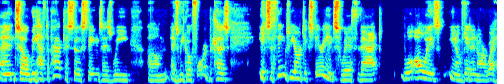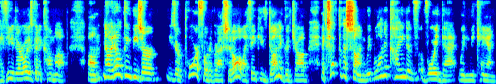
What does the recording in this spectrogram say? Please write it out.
and so we have to practice those things as we um, as we go forward because it's the things we aren't experienced with that will always you know get in our way. They're always going to come up. Um, now i don't think these are these are poor photographs at all. I think you've done a good job except for the sun. We want to kind of avoid that when we can.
